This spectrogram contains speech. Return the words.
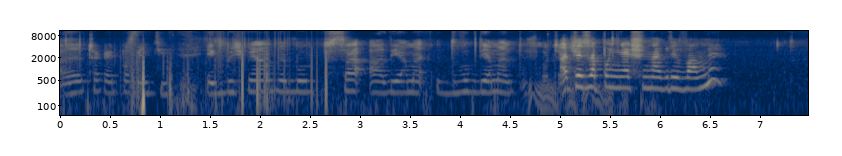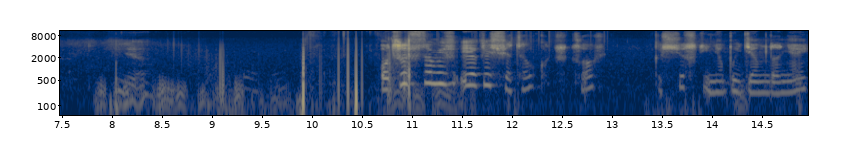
ale czekaj, powiem ci, jakbyś miała wybór psa, a diame- dwóch diamentów A chociaż. ty zapomniałeś, że nagrywamy? Nie. O, coś tam jest, jakieś światełko czy coś? Jakaś jaskinia, pójdziemy do niej.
